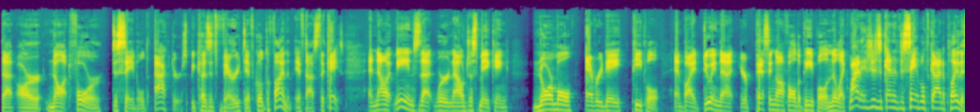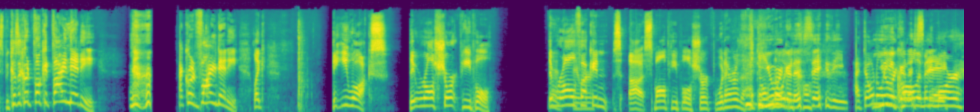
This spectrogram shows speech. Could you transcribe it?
that are not for disabled actors because it's very difficult to find them if that's the case. And now it means that we're now just making normal, everyday people. And by doing that, you're pissing off all the people. And they're like, why did you just get a disabled guy to play this? Because I couldn't fucking find any. I couldn't find any. Like the Ewoks, they were all short people. They Yeah, were all they were- fucking uh, small people, short, whatever. The, I don't you know were gonna say the I don't know you what you call them say- anymore.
